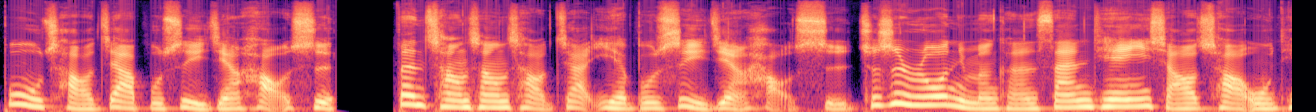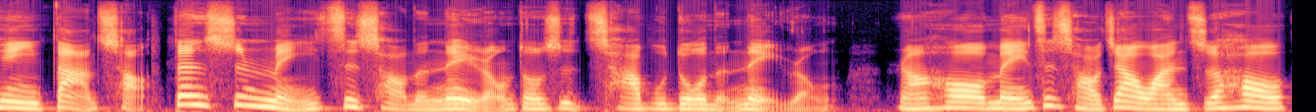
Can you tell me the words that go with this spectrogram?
不吵架不是一件好事，但常常吵架也不是一件好事。就是如果你们可能三天一小吵，五天一大吵，但是每一次吵的内容都是差不多的内容，然后每一次吵架完之后。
